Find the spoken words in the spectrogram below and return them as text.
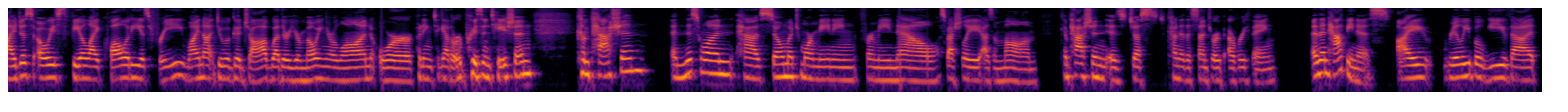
I just always feel like quality is free. Why not do a good job, whether you're mowing your lawn or putting together a presentation? Compassion, and this one has so much more meaning for me now, especially as a mom. Compassion is just kind of the center of everything. And then happiness. I really believe that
